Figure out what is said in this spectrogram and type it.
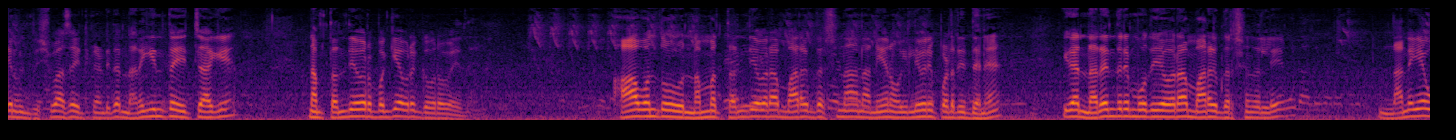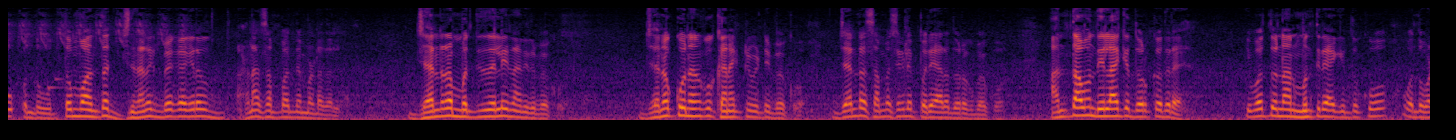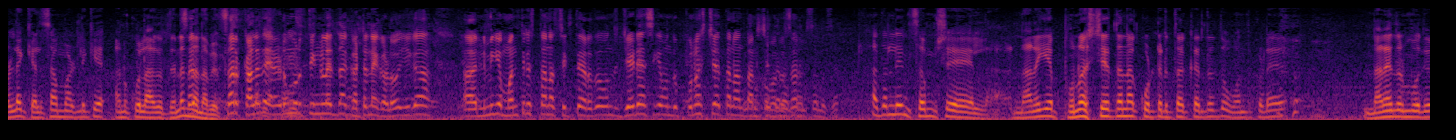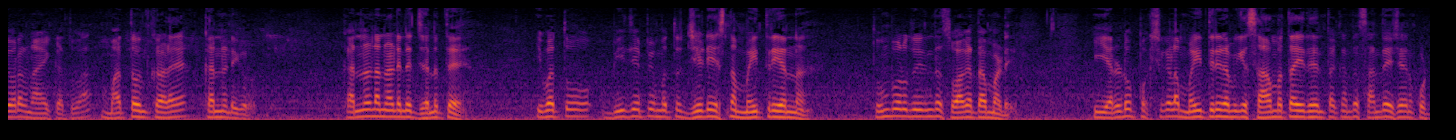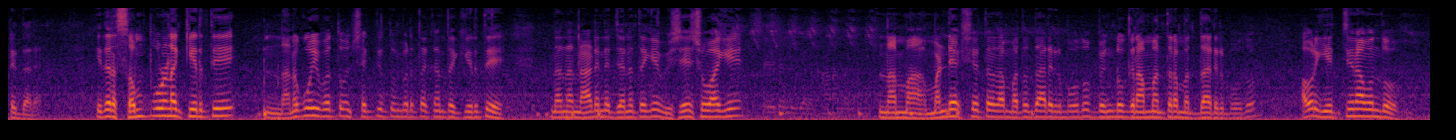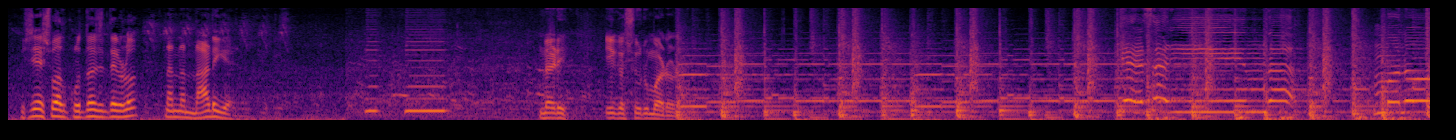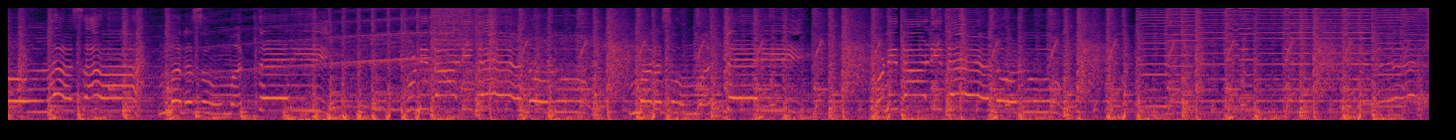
ಏನು ವಿಶ್ವಾಸ ಇಟ್ಕೊಂಡಿದ್ದಾರೆ, ನನಗಿಂತ ಹೆಚ್ಚಾಗಿ ನಮ್ಮ ತಂದೆಯವರ ಬಗ್ಗೆ ಅವ್ರಿಗೆ ಗೌರವ ಇದೆ. ಆ ಒಂದು ನಮ್ಮ ತಂದೆಯವರ ಮಾರ್ಗದರ್ಶನ ನಾನೇನು ಇಲ್ಲಿವರೆಗೆ ಪಡೆದಿದ್ದೇನೆ. ಈಗ ನರೇಂದ್ರ ಮೋದಿಯವರ ಮಾರ್ಗದರ್ಶನದಲ್ಲಿ ನನಗೆ ಒಂದು ಉತ್ತಮ ಅಂತ ನನಗೆ ಬೇಕಾಗಿರೋದು ಹಣ ಸಂಪಾದನೆ ಮಾಡೋದಲ್ಲ. ಜನರ ಮಧ್ಯದಲ್ಲಿ ನಾನಿರಬೇಕು. ಜನಕ್ಕೂ ನನಗೂ ಕನೆಕ್ಟಿವಿಟಿ ಬೇಕು. ಜನರ ಸಮಸ್ಯೆಗಳಿಗೆ ಪರಿಹಾರ ದೊರಕಬೇಕು. ಅಂಥ ಒಂದು ಇಲಾಖೆ ದೊರಕಿದ್ರೆ ಇವತ್ತು ನಾನು ಮಂತ್ರಿ ಆಗಿದ್ದಕ್ಕೂ ಒಂದು ಒಳ್ಳೆ ಕೆಲಸ ಮಾಡಲಿಕ್ಕೆ ಅನುಕೂಲ ಆಗುತ್ತೆ ಅಂತ ನನ್ನ ಅಭಿಪ್ರಾಯ. ಸರ್ ಕಳೆದ ಎರಡು ಮೂರು ತಿಂಗಳಿಂದ ಘಟನೆಗಳು ಈಗ ನಿಮಗೆ ಮಂತ್ರಿ ಸ್ಥಾನ ಸಿಗ್ತಾ ಇರೋದು ಒಂದು ಜೆ ಡಿ ಎಸ್ಗೆ ಒಂದು ಪುನಶ್ಚೇತನ ಅಂತ ಅನ್ಕೋಬೋದು ಸರ್. ಅದರಲ್ಲೇನು ಸಂಶಯ ಇಲ್ಲ. ನನಗೆ ಪುನಶ್ಚೇತನ ಕೊಟ್ಟಿರ್ತಕ್ಕಂಥದ್ದು ಒಂದು ಕಡೆ ನರೇಂದ್ರ ಮೋದಿಯವರ ನಾಯಕತ್ವ, ಮತ್ತೊಂದು ಕಡೆ ಕನ್ನಡಿಗರು. ಕನ್ನಡ ನಾಡಿನ ಜನತೆ ಇವತ್ತು ಬಿ ಜೆ ಪಿ ಮತ್ತು ಜೆ ಡಿ ಎಸ್ನ ಮೈತ್ರಿಯನ್ನು ತುಂಬುವುದರಿಂದ ಸ್ವಾಗತ ಮಾಡಿ. ಈ ಎರಡೂ ಪಕ್ಷಗಳ ಮೈತ್ರಿ ನಮಗೆ ಸಹಮತ ಇದೆ ಅಂತಕ್ಕಂಥ ಸಂದೇಶವನ್ನು ಕೊಟ್ಟಿದ್ದಾರೆ. ಇದರ ಸಂಪೂರ್ಣ ಕೀರ್ತಿ, ನನಗೂ ಇವತ್ತು ಒಂದು ಶಕ್ತಿ ತುಂಬಿರತಕ್ಕಂಥ ಕೀರ್ತಿ ನನ್ನ ನಾಡಿನ ಜನತೆಗೆ ವಿಶೇಷವಾಗಿ ನಮ್ಮ ಮಂಡ್ಯ ಕ್ಷೇತ್ರದ ಮತದಾರ ಇರ್ಬೋದು ಬೆಂಗಳೂರು ಗ್ರಾಮಾಂತರ ಮತದಾರ ಇರ್ಬೋದು ಅವ್ರಿಗೆ ಹೆಚ್ಚಿನ ಒಂದು ವಿಶೇಷವಾದ ಕೃತಜ್ಞತೆಗಳು ನನ್ನ ನಾಡಿಗೆ. ನಡಿ ಈಗ ಶುರು ಮಾಡೋಣ.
